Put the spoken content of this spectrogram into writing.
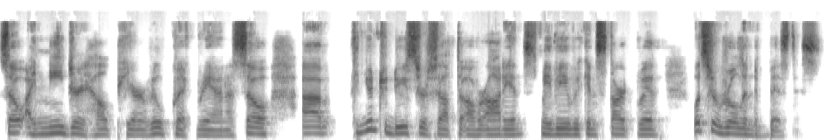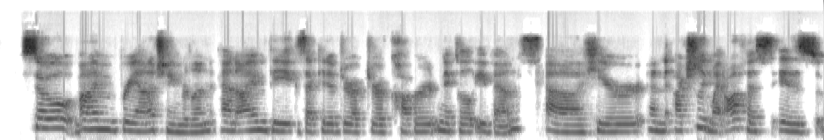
so I need your help here, real quick, Brianna. So, um, can you introduce yourself to our audience? Maybe we can start with what's your role in the business. So I'm Brianna Chamberlain, and I'm the executive director of Copper Nickel Events uh, here. And actually, my office is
